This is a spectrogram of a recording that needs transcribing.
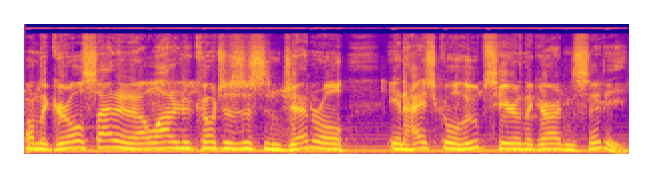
on the girls' side, and a lot of new coaches just in general in high school hoops here in the Garden City.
